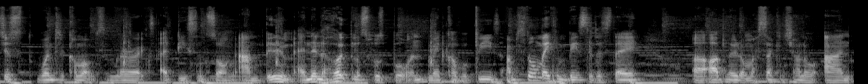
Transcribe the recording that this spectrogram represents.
just wanted to come up with some lyrics, a decent song, and boom. And then Hopeless was born, made a couple beats. I'm still making beats to this day, uh, upload on my second channel and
